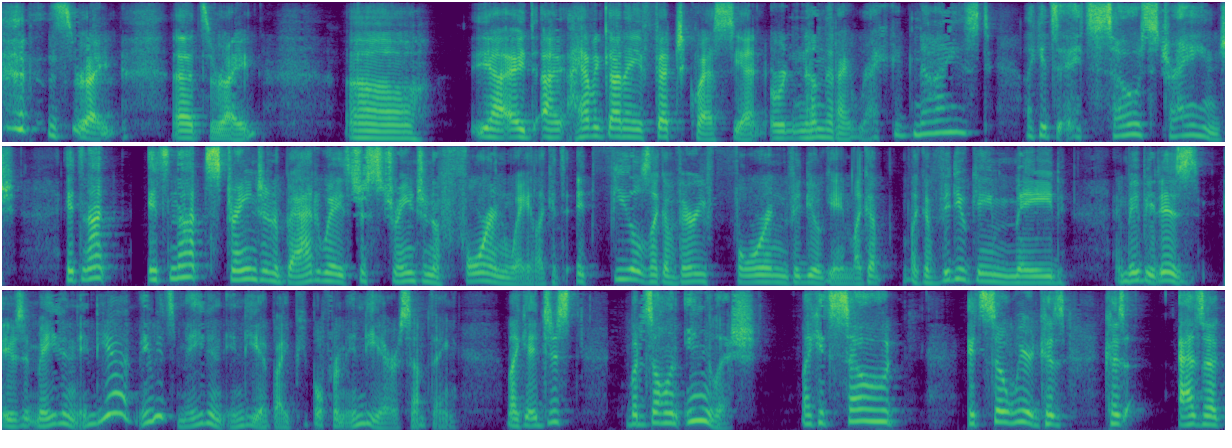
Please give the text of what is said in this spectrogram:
that's right. That's right. Uh, yeah, I, I haven't got any fetch quests yet, or none that I recognized. Like it's it's so strange. It's not it's not strange in a bad way. It's just strange in a foreign way. Like it it feels like a very foreign video game, like a like a video game made and maybe it is is it made in india maybe it's made in india by people from india or something like it just but it's all in english like it's so it's so weird because because as a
